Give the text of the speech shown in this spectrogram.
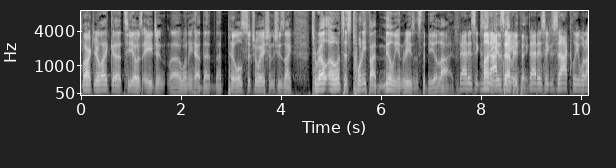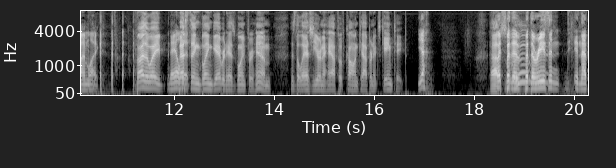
Mark, you're like uh, T.O.'s agent uh, when he had that, that pills situation. She's like, Terrell Owens has 25 million reasons to be alive. That is exactly Money is everything. That is exactly what I'm like. By the way, Nailed best it. thing Blaine Gabbert has going for him is the last year and a half of Colin Kaepernick's game tape. Yeah. But but the but the reason and that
